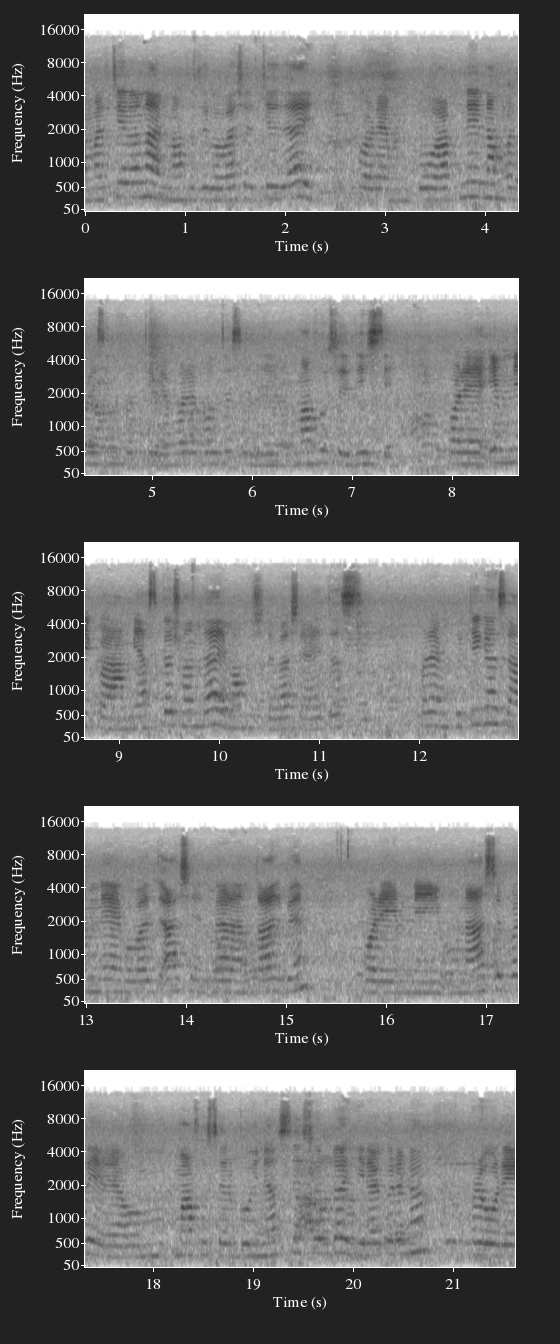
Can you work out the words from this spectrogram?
আমার ছিল না, আমি মাহফুজের বাসার যে যাই, পরে আমি তো আপনি নাম্বার পেয়েছেন থেকে পরে বলতেছে যে মাহফুজে দিচ্ছে পরে এমনি কয়, আমি আজকে সন্ধ্যায় মাহফুজের বাসায় আইতেছি। পরে আমি ঠিক আছে, আপনি একবার আসেন বেড়ান তো আসবেন। পরে এমনি ওনা আসে পরে ও মাহফুজের বইন আসছে ছোট হীরা করে না পরে ওরে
